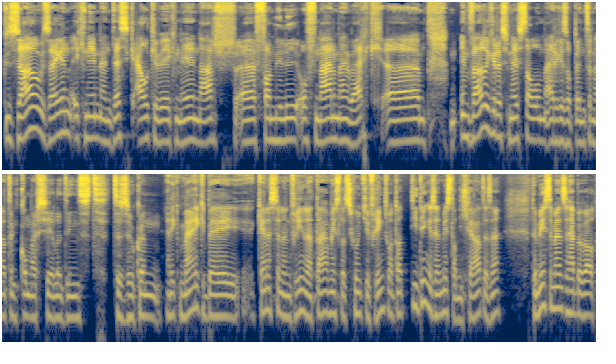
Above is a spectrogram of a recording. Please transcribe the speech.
zou zeggen, ik neem mijn disk elke week mee naar uh, familie of naar mijn werk. Uh, eenvoudiger is meestal om ergens op internet een commerciële dienst te zoeken. En ik merk bij kennissen en vrienden dat daar meestal het schoentje wringt, want dat, die dingen zijn meestal niet gratis. Hè? De meeste mensen hebben wel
